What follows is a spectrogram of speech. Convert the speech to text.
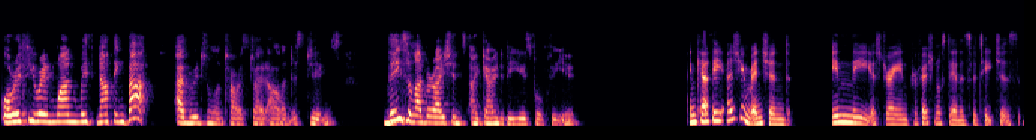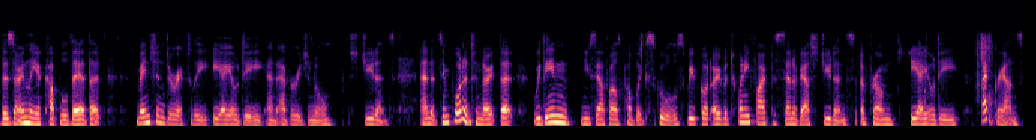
or if you're in one with nothing but Aboriginal and Torres Strait Islander students, these elaborations are going to be useful for you. And Kathy, as you mentioned, in the Australian professional standards for teachers, there's only a couple there that mention directly EALD and Aboriginal students. And it's important to note that within New South Wales public schools, we've got over 25% of our students are from EALD backgrounds.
